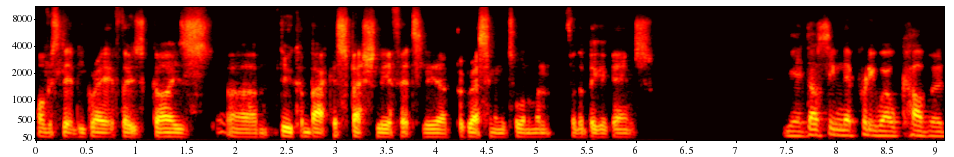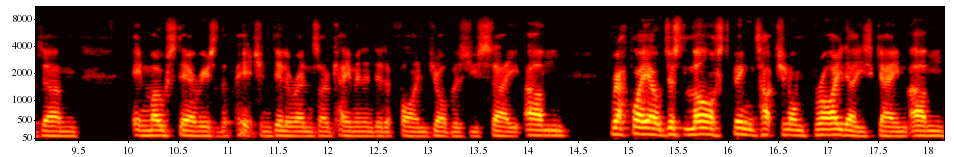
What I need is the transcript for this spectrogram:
Obviously, it'd be great if those guys um, do come back, especially if Italy are progressing in the tournament for the bigger games. Yeah, it does seem they're pretty well covered. Um, in most areas of the pitch, and Di Lorenzo came in and did a fine job, as you say. Um, Raphael, just last thing touching on Friday's game. Um,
